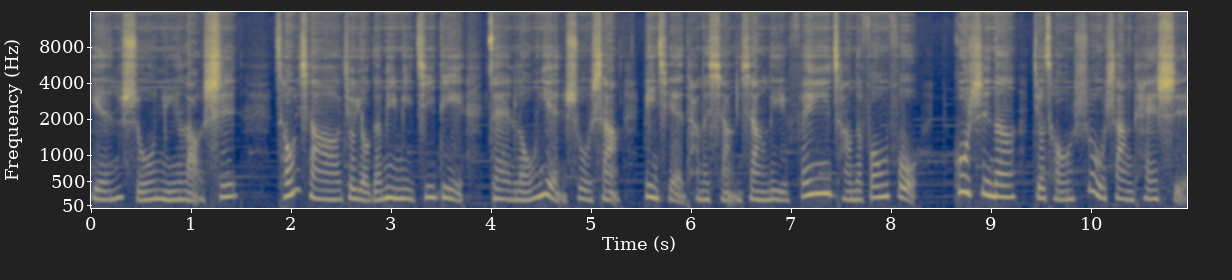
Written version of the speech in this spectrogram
鼹鼠女老师，从小就有个秘密基地在龙眼树上，并且她的想象力非常的丰富。故事呢，就从树上开始。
